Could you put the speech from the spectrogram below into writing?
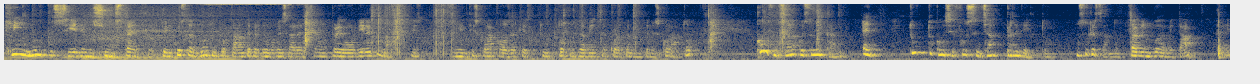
che non possiede nessuno stack, quindi questo è molto importante perché uno può pensare c'è un preordine, no, vi smentisco la cosa che è tutto completamente accuratamente mescolato. Come funziona questo mio cam? È tutto come se fosse già predetto, non sto scherzando, taglio in due a metà, okay?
